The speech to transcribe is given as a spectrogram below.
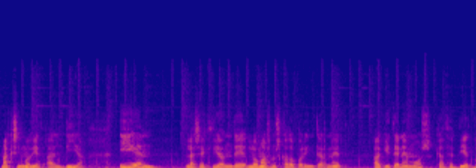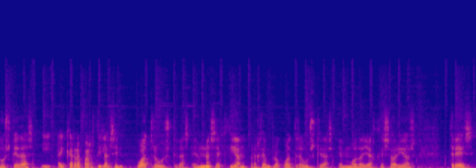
máximo 10 al día. Y en la sección de lo más buscado por internet, aquí tenemos que hacer 10 búsquedas y hay que repartirlas en 4 búsquedas en una sección, por ejemplo, 4 búsquedas en moda y accesorios 3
